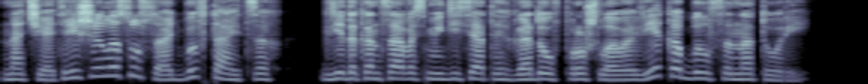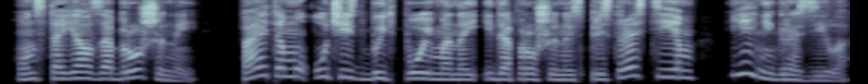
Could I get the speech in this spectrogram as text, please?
Начать решила с усадьбы в Тайцах, где до конца 80-х годов прошлого века был санаторий. Он стоял заброшенный, поэтому участь быть пойманной и допрошенной с пристрастием ей не грозила.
